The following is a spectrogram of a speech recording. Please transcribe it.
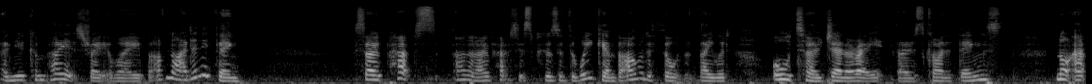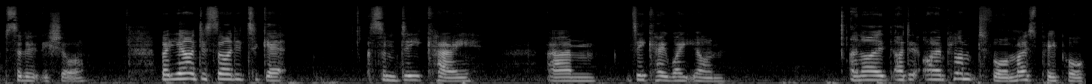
and you can pay it straight away, but I've not had anything. So perhaps, I don't know, perhaps it's because of the weekend, but I would have thought that they would auto-generate those kind of things. Not absolutely sure. But yeah, I decided to get some DK, um, DK weight yarn. And I, I, did, I plumped for most people.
